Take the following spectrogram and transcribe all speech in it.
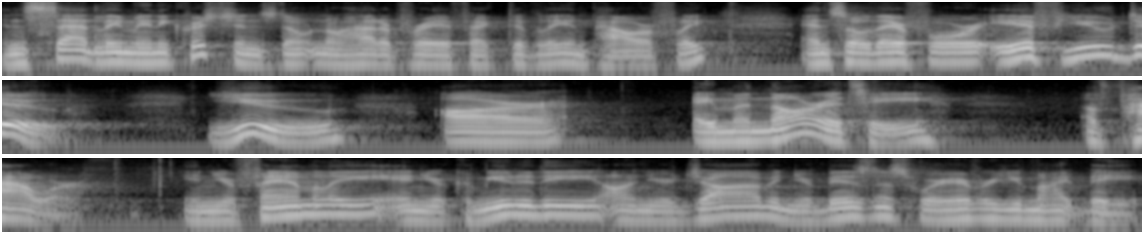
And sadly, many Christians don't know how to pray effectively and powerfully. And so, therefore, if you do, you are a minority of power in your family, in your community, on your job, in your business, wherever you might be.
